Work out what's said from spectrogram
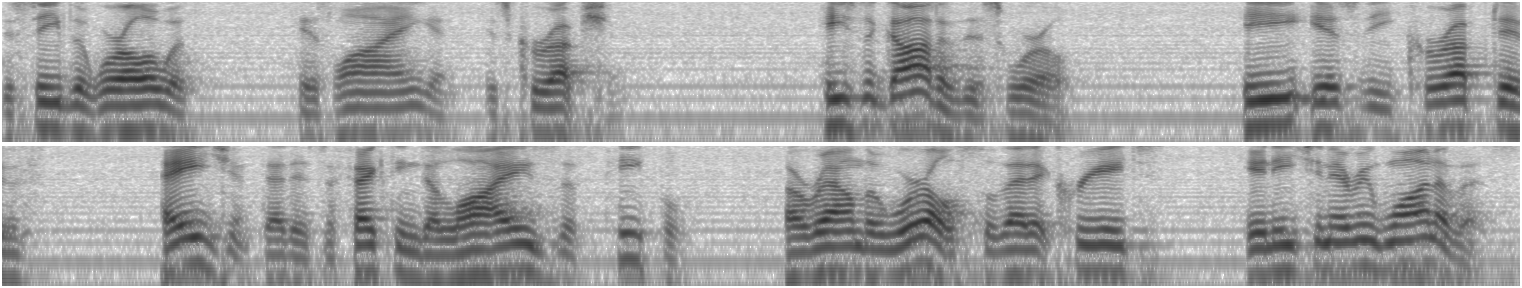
Deceived the world with his lying and his corruption. He's the God of this world. He is the corruptive agent that is affecting the lives of people around the world so that it creates in each and every one of us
